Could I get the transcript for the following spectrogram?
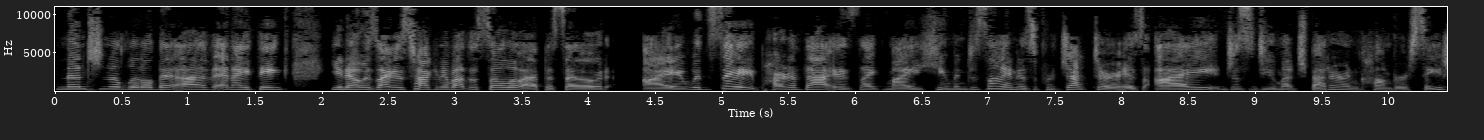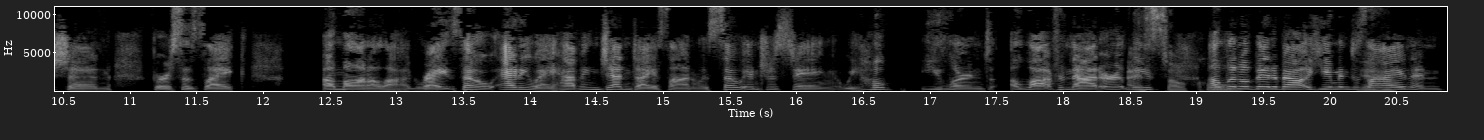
mentioned a little bit of. And I think, you know, as I was talking about the solo episode, I would say part of that is like my human design as a projector is I just do much better in conversation versus like a monologue, right? So anyway, having Jen Dys on was so interesting. We hope you learned a lot from that, or at least so cool. a little bit about human design yeah. and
